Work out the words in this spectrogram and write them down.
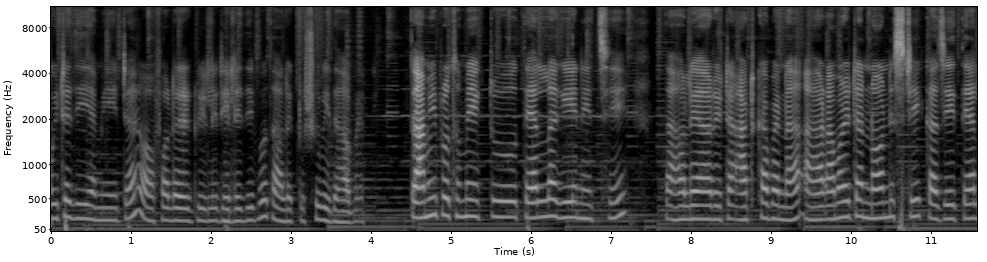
ওইটা দিয়ে আমি এটা অফলের গ্রিলে ঢেলে দিব, তাহলে একটু সুবিধা হবে। তো আমি প্রথমে একটু তেল লাগিয়ে নিচ্ছি, তাহলে আর এটা আটকাবে না। আর আমার এটা নন স্টিক কাজে তেল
